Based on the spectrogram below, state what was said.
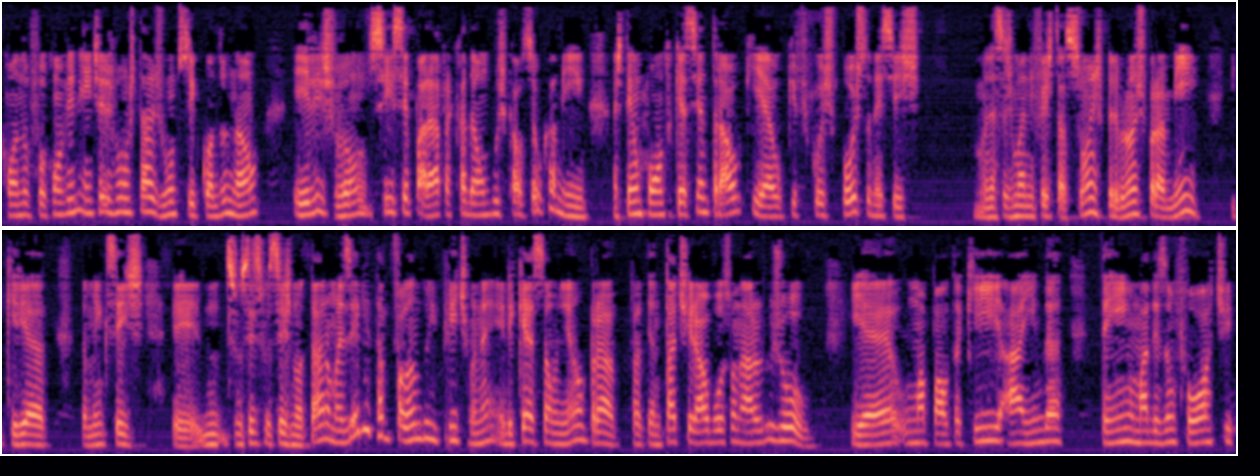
Quando for conveniente, eles vão estar juntos e quando não, eles vão se separar para cada um buscar o seu caminho. Mas tem um ponto que é central, que é o que ficou exposto nesses nessas manifestações, pelo menos para mim, e queria também que vocês, eh, não sei se vocês notaram, mas ele está falando do impeachment, né? Ele quer essa união para tentar tirar o Bolsonaro do jogo. E é uma pauta que ainda tem uma adesão forte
